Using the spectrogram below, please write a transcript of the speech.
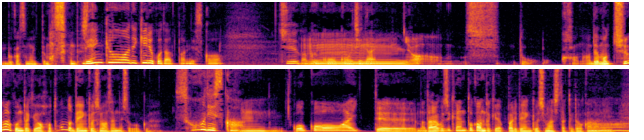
部活も行ってませんでした。勉強はできる子だったんですか？中学高校時う代いやすどうかな。でも中学の時はほとんど勉強しませんでした僕、そうですか、うん、高校入って、まあ、大学受験とかの時はやっぱり勉強しましたけどかなり。あ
